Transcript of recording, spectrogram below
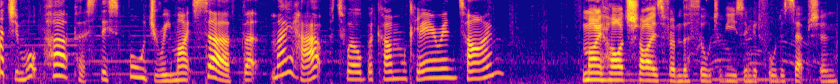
Imagine what purpose this forgery might serve, but mayhap 'twill become clear in time. My heart shies from the thought of using it for deception.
